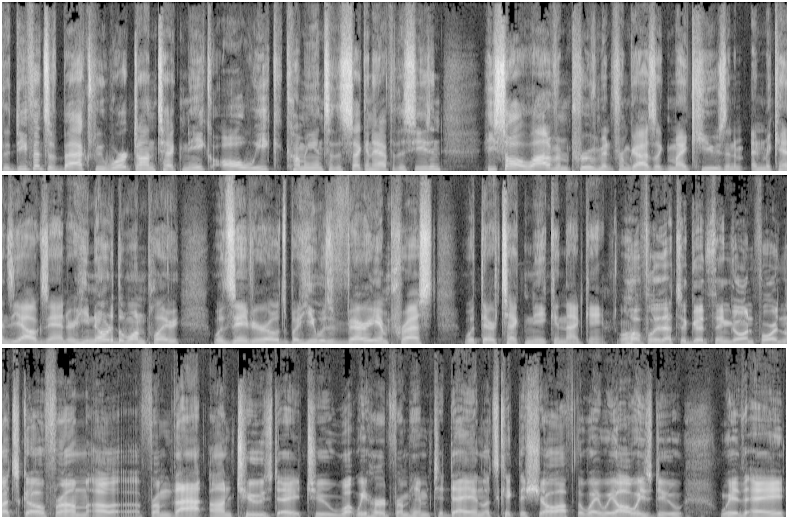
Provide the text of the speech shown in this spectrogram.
The defensive backs, we worked on technique all week coming into the second half of the season he saw a lot of improvement from guys like Mike Hughes and, and Mackenzie Alexander. He noted the one play with Xavier Rhodes, but he was very impressed with their technique in that game. Well, hopefully that's a good thing going forward. And let's go from uh, from that on Tuesday to what we heard from him today, and let's kick the show off the way we always do with a.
